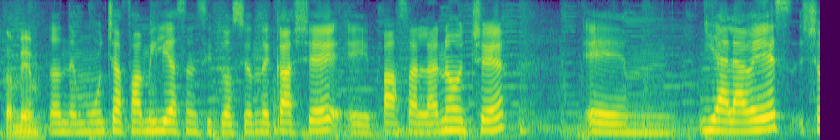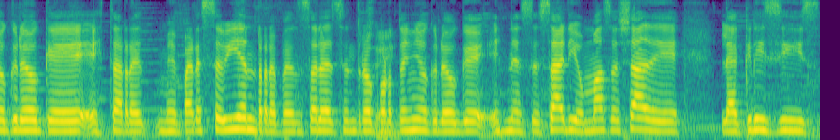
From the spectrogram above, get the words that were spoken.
También. donde muchas familias en situación de calle eh, pasan la noche. Eh, y a la vez, yo creo que esta me parece bien repensar el centro Sí. porteño, creo que es necesario, más allá de la crisis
